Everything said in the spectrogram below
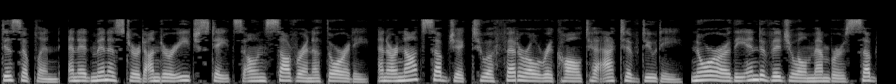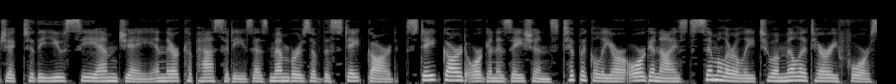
disciplined, and administered under each state's own sovereign authority, and are not subject to a federal recall to active duty, nor are the individual members subject to the UCMJ in their capacities as members of the State Guard. State Guard organizations typically are organized similarly to a military force,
